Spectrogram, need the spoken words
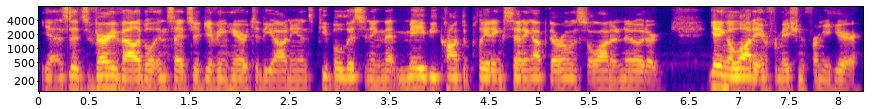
Yes, it's very valuable insights you're giving here to the audience. People listening that may be contemplating setting up their own Solana node or getting a lot of information from you here.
